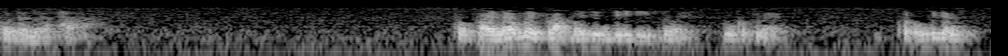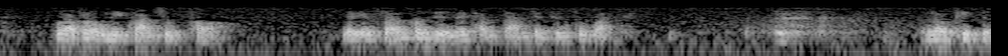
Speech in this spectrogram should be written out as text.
คนอนาถาพอไปแล้วไม่กลับมายินดีอีกด้วยมันก็แปลกพระองค์ก็ยังว่าพระองค์มีความสุขพอและยังสอนคนอื่นให้ทำตามจนถึงทุกวันเราคิดดู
